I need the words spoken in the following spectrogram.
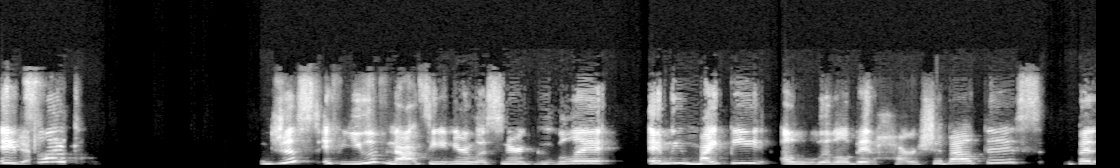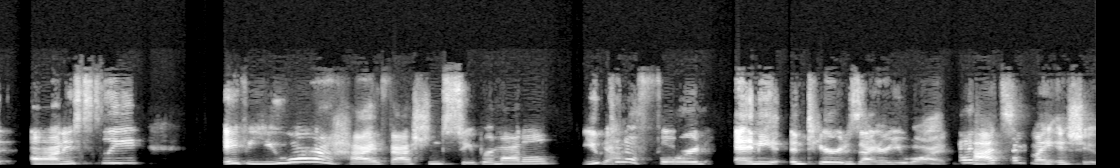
it's like just if you have not seen it, your listener, Google it. And we might be a little bit harsh about this, but honestly, if you are a high fashion supermodel, you can afford any interior designer you want. and- That's my issue.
